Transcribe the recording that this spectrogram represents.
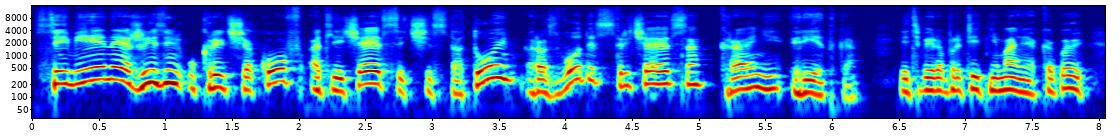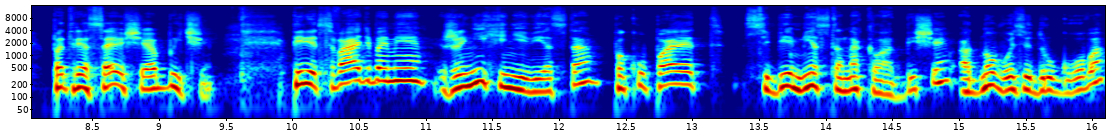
Семейная жизнь у крымчаков отличается чистотой, разводы встречаются крайне редко. И теперь обратите внимание, какой потрясающий обычай. Перед свадьбами жених и невеста покупают себе место на кладбище, одно возле другого,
